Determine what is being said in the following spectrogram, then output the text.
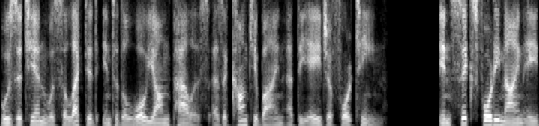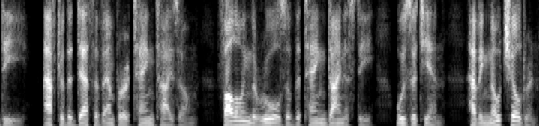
Wu Zetian was selected into the Luoyang Palace as a concubine at the age of 14. In 649 AD, after the death of Emperor Tang Taizong, following the rules of the Tang dynasty, Wu Zetian, having no children,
